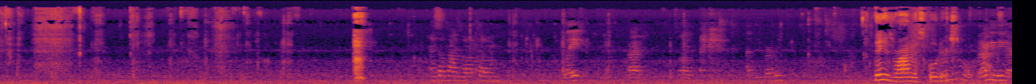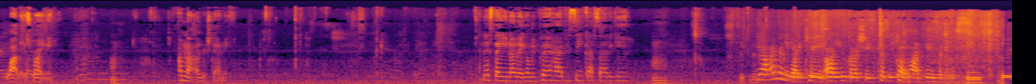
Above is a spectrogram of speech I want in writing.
And sometimes when I come late, I, um, I leave early. They just ride the scooters know, but I be leaving early. while it's raining. I'm not understanding. Next thing you know, they're gonna be playing hide and seek outside again. Mm. Sticking it. Y'all, I really gotta carry all these groceries because we can't have visitors.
